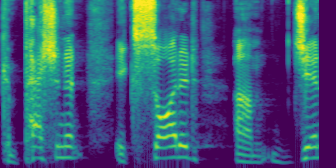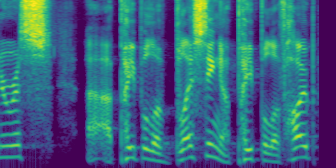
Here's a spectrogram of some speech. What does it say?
compassionate, excited, um, generous, uh, a people of blessing, a people of hope,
